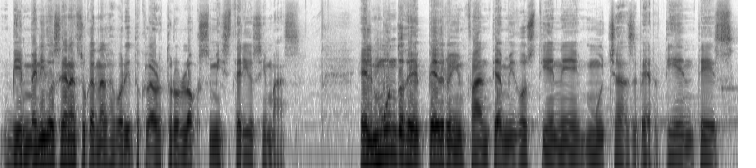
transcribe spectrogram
Bienvenidos sean a su canal favorito Claudio Arturo Blogs Misterios y más. El mundo de Pedro Infante, amigos, tiene muchas vertientes,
